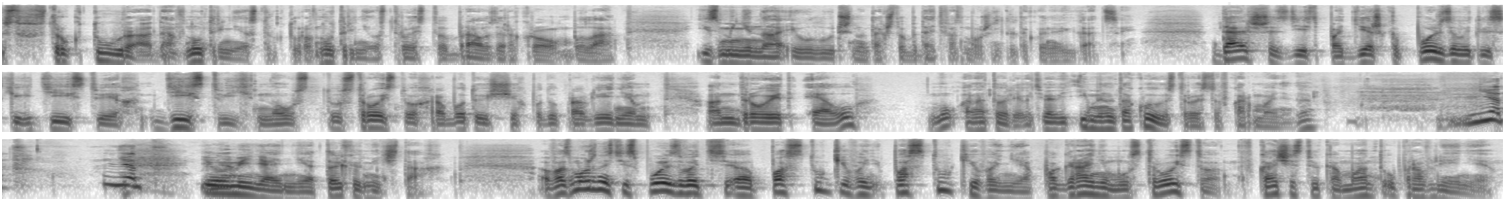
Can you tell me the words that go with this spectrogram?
структура, да, внутренняя структура, внутреннее устройство браузера Chrome была изменена и улучшена, так чтобы дать возможность для такой навигации. Дальше здесь поддержка пользовательских действиях, действий на устройствах, работающих под управлением Android L. Ну, Анатолий, у тебя ведь именно такое устройство в кармане, да? Нет, нет. И нет. у меня нет, только в мечтах. Возможность использовать э, постукивание, постукивание по граням устройства в качестве команд управления.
